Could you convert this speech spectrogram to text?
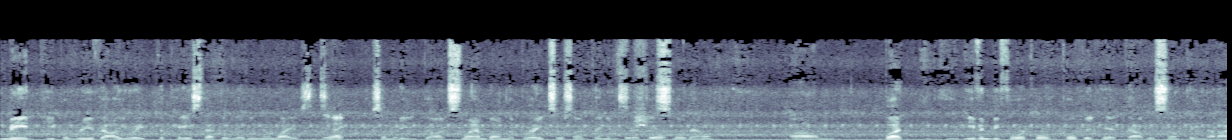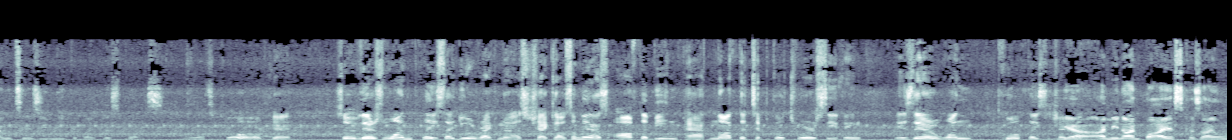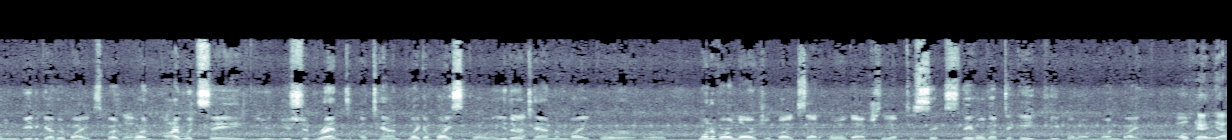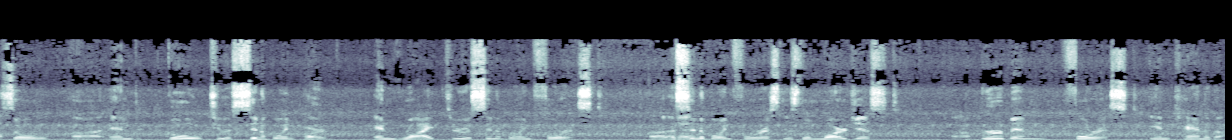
made people reevaluate the pace that they're living their lives. It's Yeah. like somebody God slammed on the brakes or something and For said, sure. "Just slow down." Um, but even before COVID hit, that was something that I would say is unique about this place. That's cool. Okay. So if there's one place that you would recommend us check out, something that's off the beaten path, not the typical touristy thing, is there one cool place to check yeah, out? I mean, I'm biased because I own Bee2gether bikes, but Yeah. but I would say you, you should rent a tan like a bicycle, either Yeah. a tandem bike or or one of our larger bikes that hold actually up to six. They hold up to eight people on one bike. Okay, yeah. So uh, and go to Assiniboine Park and ride through Assiniboine Forest. Uh, Okay. Assiniboine Forest is the largest uh, urban forest in Canada.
